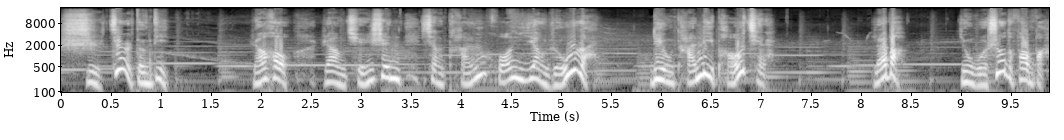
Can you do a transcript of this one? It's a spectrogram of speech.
使劲儿蹬地，然后让全身像弹簧一样柔软，利用弹力跑起来。来吧，用我说的方法，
